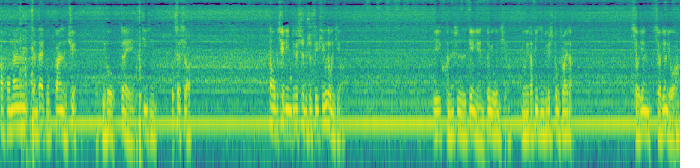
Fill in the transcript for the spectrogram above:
好，我们等待主板冷却以后再进行测试啊。但我不确定这个是不是 CPU 的问题啊。也可能是电眼都有问题啊，因为它毕竟这个是重摔的，小电小电流啊，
